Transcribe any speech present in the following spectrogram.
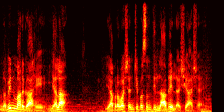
नवीन मार्ग आहे याला या प्रवाशांची पसंती लाभेल अशी आशा आहे.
